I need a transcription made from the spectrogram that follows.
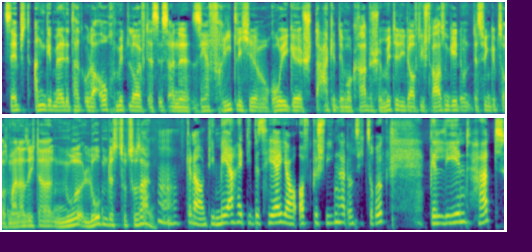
selbst angemeldet hat oder auch mitläuft. Es ist eine sehr friedliche, ruhige, starke, demokratische Mitte, die da auf die Straßen geht. Und deswegen gibt es aus meiner Sicht da nur Lobendes zu, zu sagen. Hm, genau. Und die Mehrheit, die bisher ja oft geschwiegen hat und sich zurückgelehnt hat,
